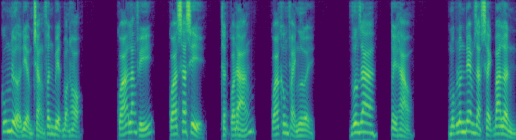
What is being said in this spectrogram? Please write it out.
cũng nửa điểm chẳng phân biệt bọn họ. Quá lãng phí, quá xa xỉ, thật quá đáng, quá không phải người. Vương gia, tẩy hảo. mục luân đem giặt sạch ba lần,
